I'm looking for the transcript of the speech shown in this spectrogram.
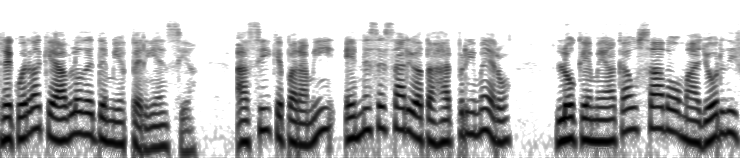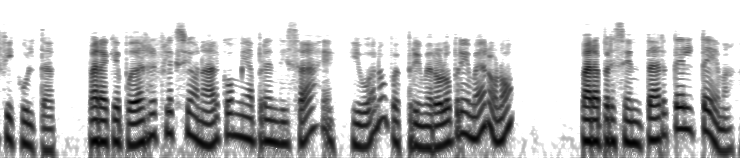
Recuerda que hablo desde mi experiencia, así que para mí es necesario atajar primero lo que me ha causado mayor dificultad para que puedas reflexionar con mi aprendizaje. Y bueno, pues primero lo primero, ¿no? Para presentarte el tema,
